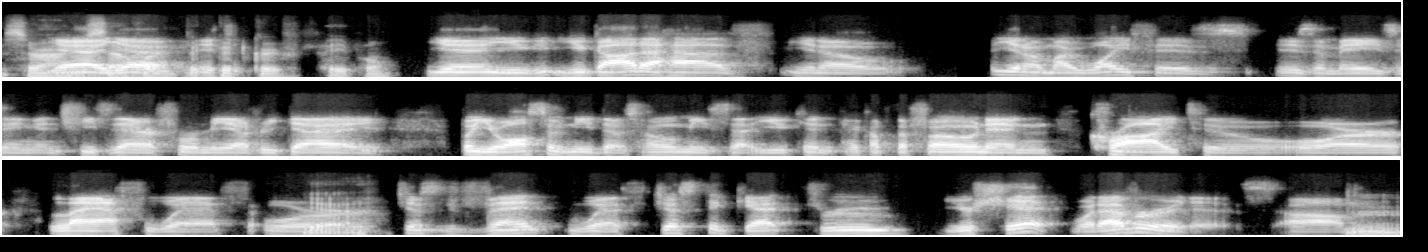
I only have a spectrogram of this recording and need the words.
surround yeah, yourself yeah. with a good group of people yeah you you gotta have you know you know my wife is is amazing and she's there for me every day but you also need those homies that you can pick up the phone and cry to or laugh with or yeah. just vent with just to get through your shit whatever it is um, mm.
